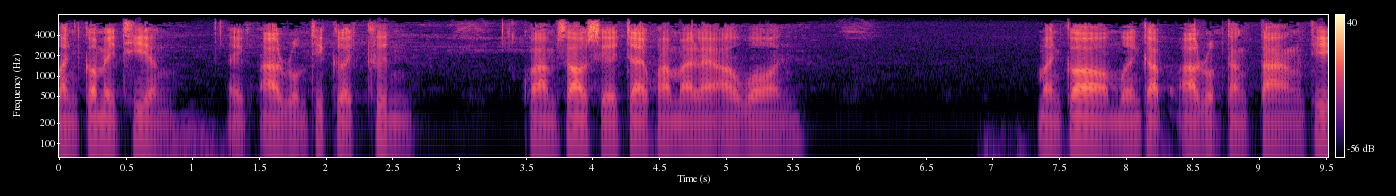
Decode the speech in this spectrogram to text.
มันก็ไม่เที่ยงอารมณ์ที่เกิดขึ้น ความเศร้าเสียใจความอะไรอาวรณ์มันก็เหมือนกับอารมณ์ต่างๆที่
